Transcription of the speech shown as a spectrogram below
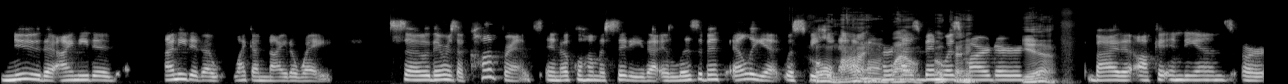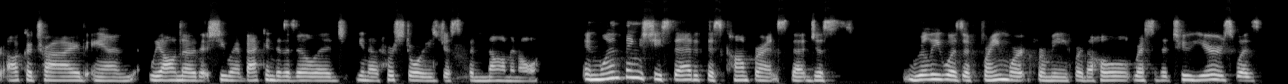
knew that I needed I needed a like a night away. So there was a conference in Oklahoma City that Elisabeth Elliot was oh, speaking oh at. Her wow. husband okay. was martyred yeah. by the Auca Indians or Auca tribe. And we all know that she went back into the village. You know, her story is just phenomenal. And one thing she said at this conference that just really was a framework for me for the whole rest of the two years was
